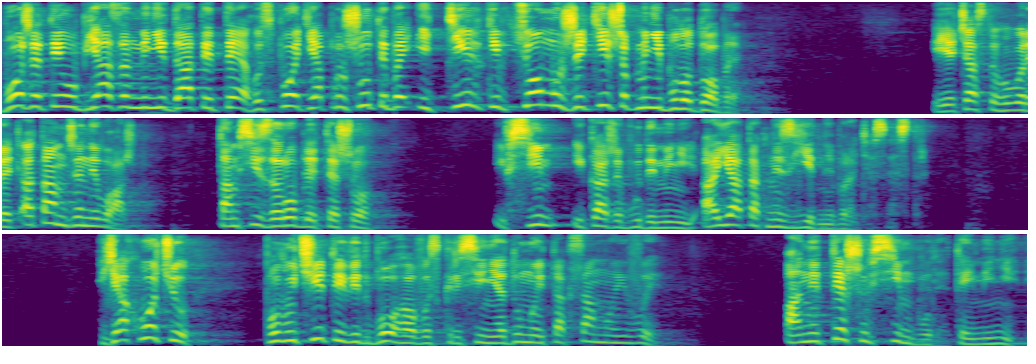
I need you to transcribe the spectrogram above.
Боже, ти об'язан мені дати те. Господь, я прошу тебе і тільки в цьому житті, щоб мені було добре. І я часто говорять, а там вже не важно. Там всі зароблять те, що і всім, і каже, буде мені. А я так не згідний, браття сестри. Я хочу отримати від Бога Воскресіння, я думаю, так само і ви. А не те, що всім буде, те й мені.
